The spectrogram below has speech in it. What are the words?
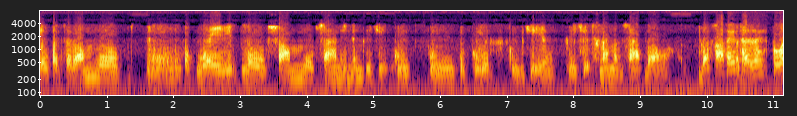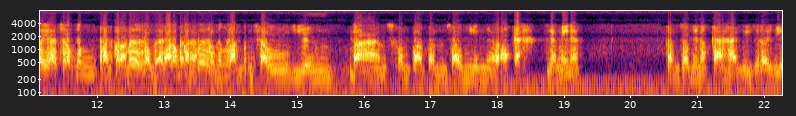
លោកអសរំលោកអត់វេលោកសំលោកសានេះនឹងគឺជាគូគូគូគូជាគឺជាឆ្នាំអសាបដល់បាទអត់ទេត្រូវទេព្រោះអីស្រុកខ្ញុំគាត់គាត់មើលស្រុកគាត់មើលនឹងគាត់មិនសូវយើងបាទស្រុកគាត់គាត់មិនសូវមានឱកាសយ៉ាងនេះណាគាត់មិនសូវមានឱកាសហើយវិសេរីវា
